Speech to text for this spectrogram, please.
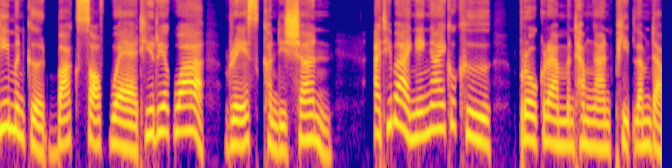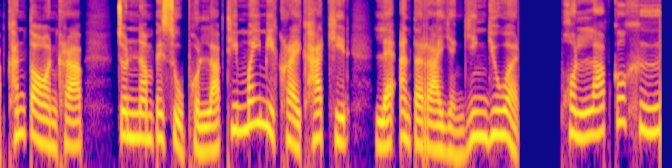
ที่มันเกิดบั๊กซอฟต์แวร์ที่เรียกว่า race condition อธิบายง่ายๆก็คือ โปรแกรมมันทำงานผิดลำดับขั้นตอนครับ จนนำไปสู่ผลลัพธ์ที่ไม่มีใครคาดคิด และอันตรายอย่างยิ่งยวด ผลลัพธ์ก็คือ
